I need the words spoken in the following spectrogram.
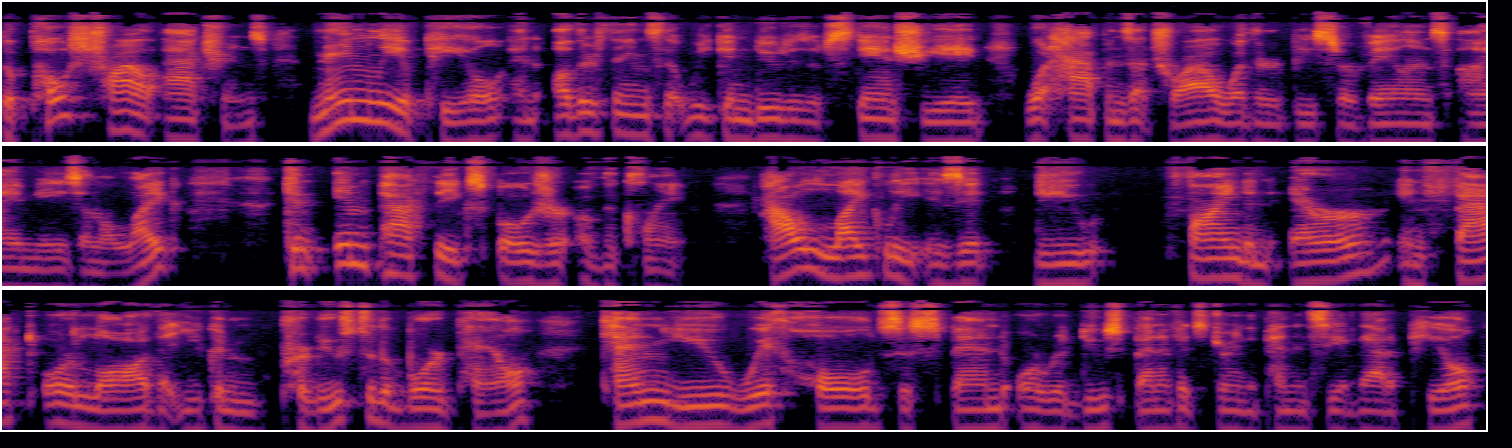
the post-trial actions, namely appeal and other things that we can do to substantiate what happens at trial, whether it be surveillance, IMEs, and the like, can impact the exposure of the claim. How likely is it do you find an error in fact or law that you can produce to the board panel? Can you withhold, suspend, or reduce benefits during the pendency of that appeal?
